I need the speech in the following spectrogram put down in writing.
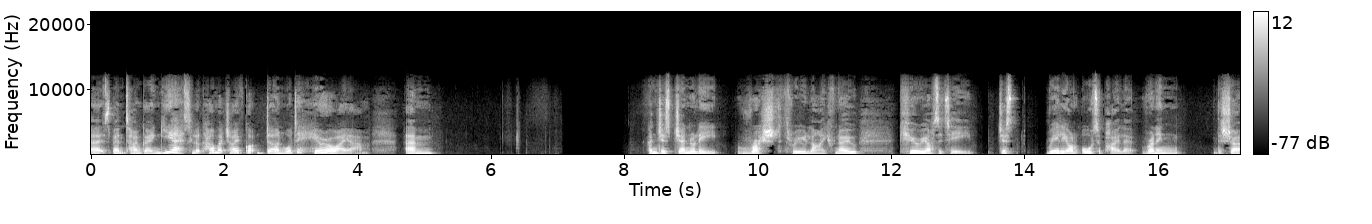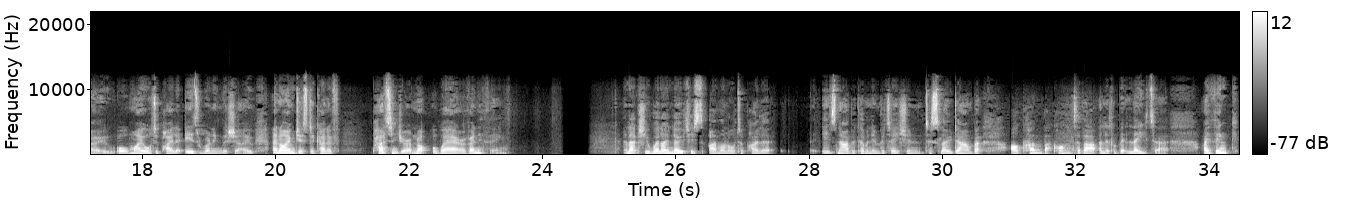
uh, spent time going, yes, look how much I've got done. What a hero I am. Um, and just generally rushed through life, no curiosity, just really on autopilot, running the show, or my autopilot is running the show, and I'm just a kind of passenger. I'm not aware of anything. And actually, when I notice I'm on autopilot, it's now become an invitation to slow down. But I'll come back on to that a little bit later. I think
